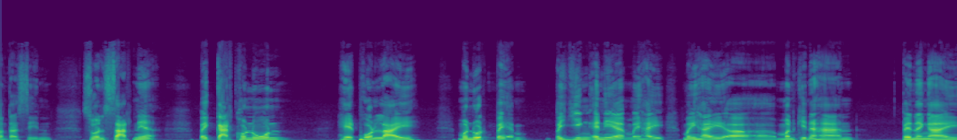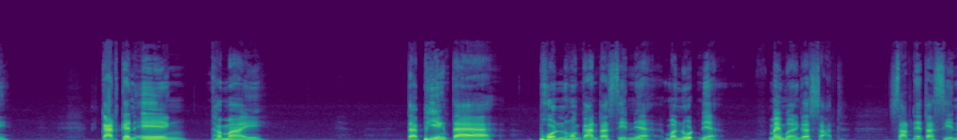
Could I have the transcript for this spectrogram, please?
ันตัดสิน ส่วนสัตว์เนี่ย ไปกัดคนนู้น เหตุผลอะไรมนุษย์ไปไปยิงไอเนี่ยไม่ให้ไม่ให้เอ่อเอ่อมันกินอาหารเป็นยังไง กัดกันเองทำไม แต่เพียงแต่ผลของการตัดสินเนี่ย มนุษย์เนี่ยไม่เหมือนกับสัตว์ สัตว์เนี่ยตัดสิน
